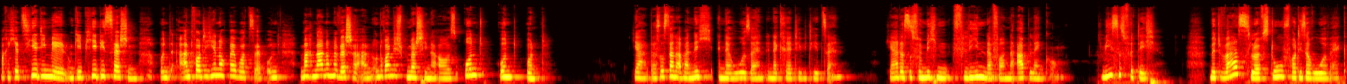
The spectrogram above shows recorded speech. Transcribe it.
mache ich jetzt hier die Mail und gebe hier die Session und antworte hier noch bei WhatsApp und mache da noch eine Wäsche an und räume die Spülmaschine aus und, und, und. Ja, das ist dann aber nicht in der Ruhe sein, in der Kreativität sein. Ja, das ist für mich ein Fliehen davon, eine Ablenkung. Wie ist es für dich? Mit was läufst du vor dieser Ruhe weg?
